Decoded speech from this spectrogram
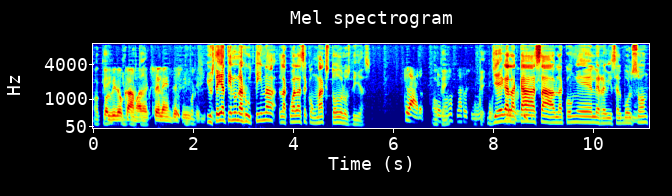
ok. Por videocámara, excelente, sí, sí. Y usted ya tiene una rutina la cual hace con Max todos los días. Claro, tenemos la rutina. Ok. sí. Llega a la casa, habla con él, le revisa el bolsón,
